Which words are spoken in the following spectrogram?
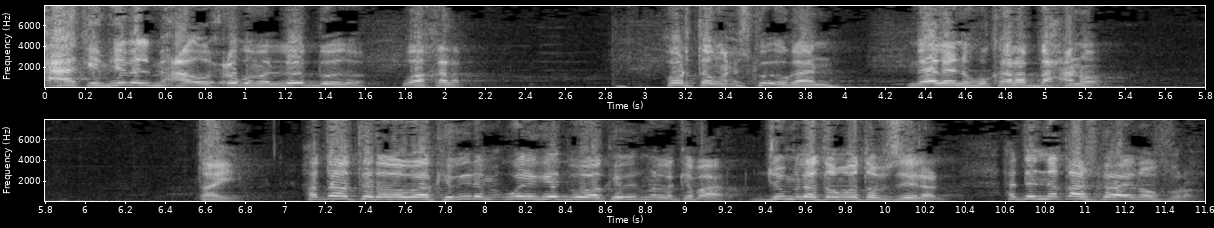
Xaakim hebel maxaa uu xuguma loo boodo waa khalad. Hortan wax isku ogaano meelayna ku kala baxno. Ayib haddaad tirado waa kabiir weligeedba waa kabiir min alkibaar jumlatan wa tafsiilan. Haddii niqaash kala inoo furan.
